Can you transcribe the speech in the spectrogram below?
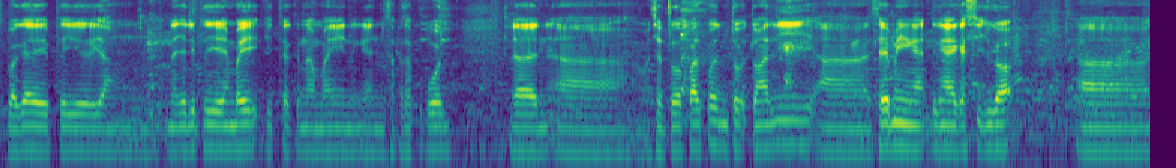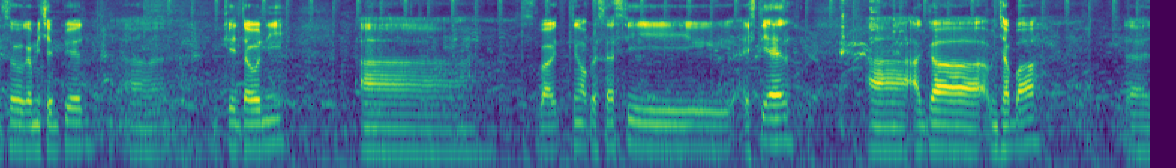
sebagai player yang nak jadi player yang baik kita kena main dengan siapa-siapa pun. Dan uh, macam tu lepas pun untuk Tuan Ali uh, saya main dengan, dengan Air Kasih juga. Uh, so kami champion uh, mungkin tahun ni. Uh, sebab tengok prestasi STL uh, agak mencabar dan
